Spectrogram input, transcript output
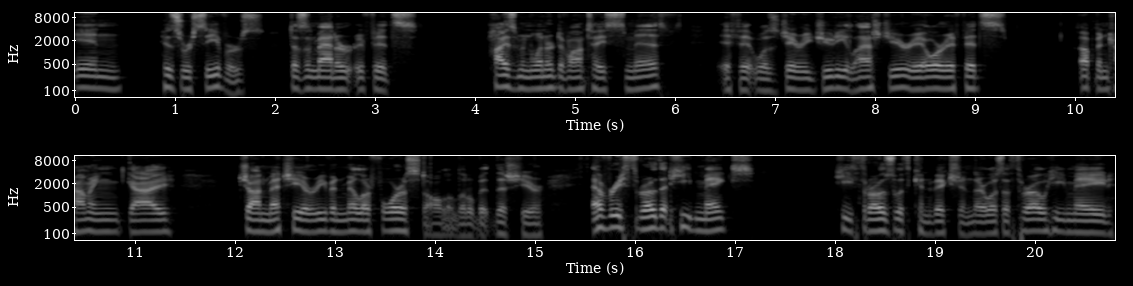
in his receivers. Doesn't matter if it's Heisman winner DeVonta Smith, if it was Jerry Jeudy last year, eh, or if it's up and coming guy John Metchie or even Miller Forristall a little bit this year. Every throw that he makes, he throws with conviction. There was a throw he made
